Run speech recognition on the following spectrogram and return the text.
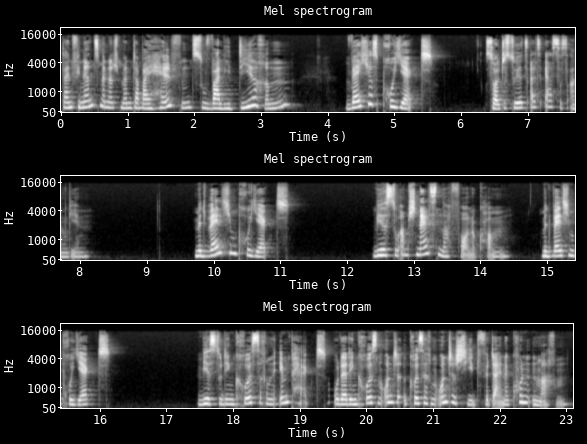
dein Finanzmanagement dabei helfen zu validieren, welches Projekt solltest du jetzt als erstes angehen. Mit welchem Projekt wirst du am schnellsten nach vorne kommen? Mit welchem Projekt wirst du den größeren Impact oder den größeren, größeren Unterschied für deine Kunden machen?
